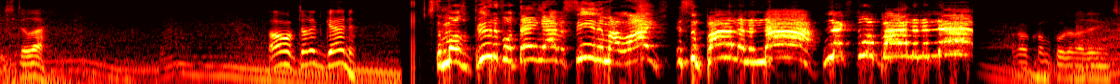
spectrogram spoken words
He's still there. Oh, I've done it again. It's the most beautiful thing I've ever seen in my life. It's the banana next the. I crumpled and I didn't.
